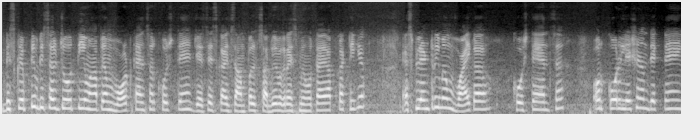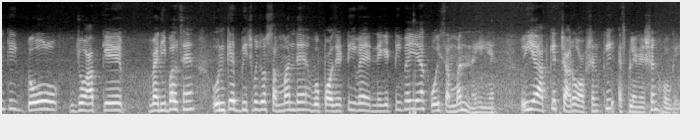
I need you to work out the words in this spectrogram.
डिस्क्रिप्टिव रिसर्च जो होती है, वहाँ पे हम वॉट का आंसर खोजते हैं, जैसे इसका एग्जांपल सर्वे वगैरह इसमें होता है आपका, ठीक है। एक्सप्लेंट्री में हम वाई का खोजते हैं आंसर और कोरिलेशन हम देखते हैं कि दो जो आपके वेरिएबल्स हैं, उनके बीच में जो संबंध है, वो पॉजिटिव है नेगेटिव है या कोई संबंध नहीं है। तो ये आपके चारों ऑप्शन की एक्सप्लेनेशन हो गई।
